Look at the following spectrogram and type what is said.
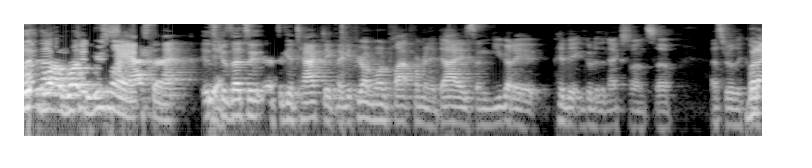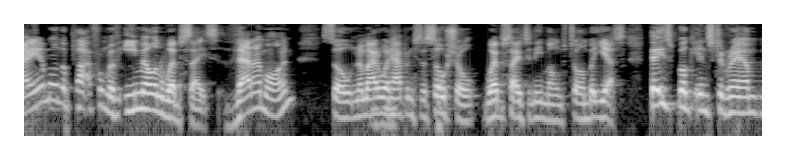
well, well, the reason why I asked that is because yeah. that's a that's a good tactic. Like if you're on one platform and it dies, then you got to pivot and go to the next one. So that's really cool. But I am on the platform of email and websites that I'm on. So no matter mm-hmm. what happens to social, websites and email I'm still on. But yes, Facebook, Instagram,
